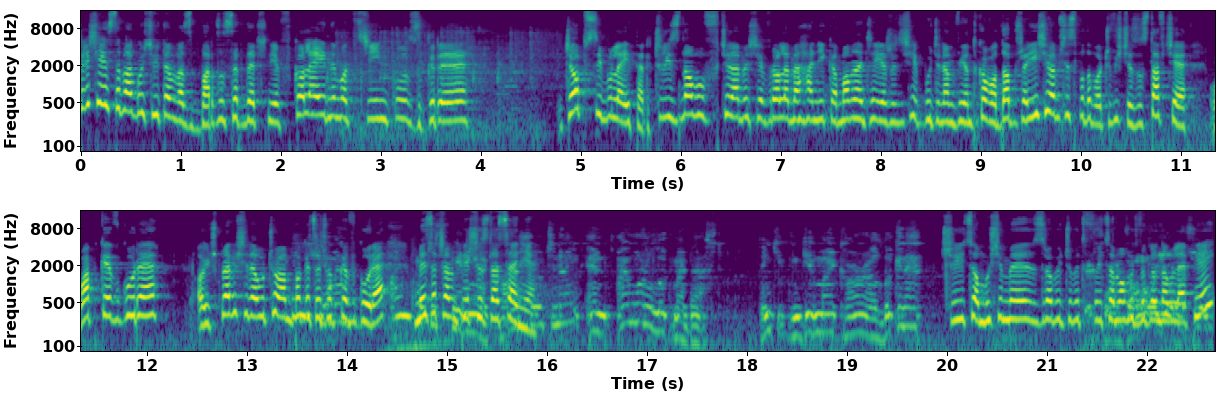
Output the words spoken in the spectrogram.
Cześć, ja jestem Aguś, witam Was bardzo serdecznie w kolejnym odcinku z gry Job Simulator, czyli znowu wcielamy się w rolę mechanika. Mam nadzieję, że dzisiaj pójdzie nam wyjątkowo dobrze. Jeśli Wam się spodoba, oczywiście zostawcie łapkę w górę. O, już prawie się nauczyłam pokazać łapkę w górę. My zaczynamy pierwsze zlecenie. Czyli co, musimy zrobić, żeby Twój samochód wyglądał lepiej?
